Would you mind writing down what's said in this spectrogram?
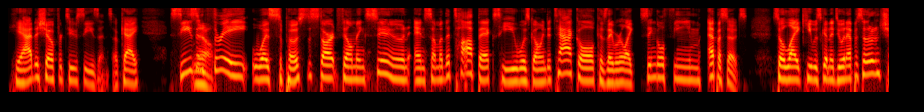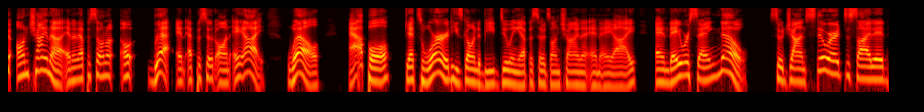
he had to show for two seasons, okay? Season Yeah. three was supposed to start filming soon, and some of the topics he was going to tackle because they were like single theme episodes. So, like, he was going to do an episode on, Ch- on China and an episode on oh, bleh, an episode on AI. Well, Apple gets word he's going to be doing episodes on China and AI, and they were saying no. So Jon Stewart decided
